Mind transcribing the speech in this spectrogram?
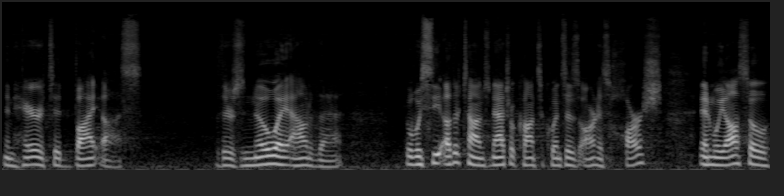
inherited by us. There's no way out of that. But we see other times natural consequences aren't as harsh. And we also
